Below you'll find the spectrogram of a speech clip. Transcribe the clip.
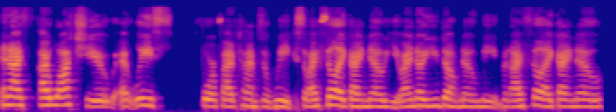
And I, I watch you at least four or five times a week. So I feel like I know you. I know you don't know me, but I feel like I know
